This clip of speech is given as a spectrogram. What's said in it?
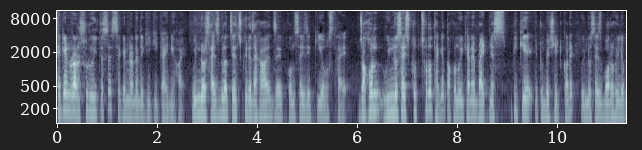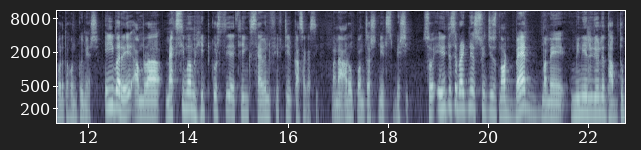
সেকেন্ড রান শুরু হইতেছে সেকেন্ড রানে দেখি কি কাহিনী হয়। উইন্ডোর সাইজগুলো চেঞ্জ করে দেখা হয় যে কোন সাইজে কি অবস্থায়। যখন উইন্ডো সাইজ খুব ছোট থাকে, তখন ওইখানে ব্রাইটনেস পিকে একটু বেশি হিট করে। উইন্ডো সাইজ বড় হইলে পরে তখন কমে আসে। এইবারে আমরা ম্যাক্সিমাম হিট করছি আই থিঙ্ক সেভেন ফিফটির কাছাকাছি মানে আরও পঞ্চাশ নিটস বেশি। সো এই হইতেছে brightness switch is not bad মানে মিনি এলইডি হলে ধাপধুপ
